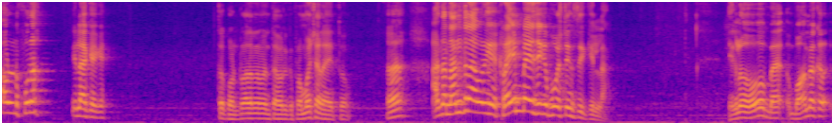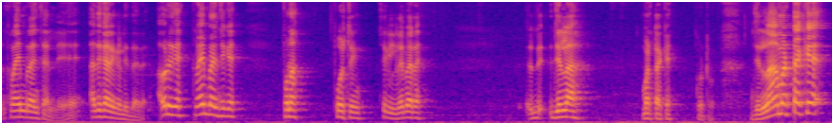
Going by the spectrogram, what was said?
ಅವ್ರನ್ನ ಪುನಃ ಇಲಾಖೆಗೆ ತಗೊಂಡ್ರು. ಅದರ ನಂತರ ಅವರಿಗೆ ಪ್ರಮೋಷನ್ ಆಯಿತು. ಹಾಂ ಅದ ನಂತರ ಅವರಿಗೆ ಕ್ರೈಮ್ ಬ್ರಾಂಚಿಗೆ ಪೋಸ್ಟಿಂಗ್ ಸಿಕ್ಕಿಲ್ಲ. ಈಗಲೂ ಬಾಂಬೆ ಕ್ರ- ಕ್ರೈಮ್ ಬ್ರಾಂಚಲ್ಲಿ ಅಧಿಕಾರಿಗಳಿದ್ದಾರೆ. ಅವರಿಗೆ ಕ್ರೈಮ್ ಬ್ರಾಂಚಿಗೆ ಪುನಃ ಪೋಸ್ಟಿಂಗ್ ಸಿಗಲಿಲ್ಲ. ಬೇರೆ ಜಿಲ್ಲಾ ಮಟ್ಟಕ್ಕೆ ಕೊಟ್ಟರು ಜಿಲ್ಲಾ ಮಟ್ಟಕ್ಕೆ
